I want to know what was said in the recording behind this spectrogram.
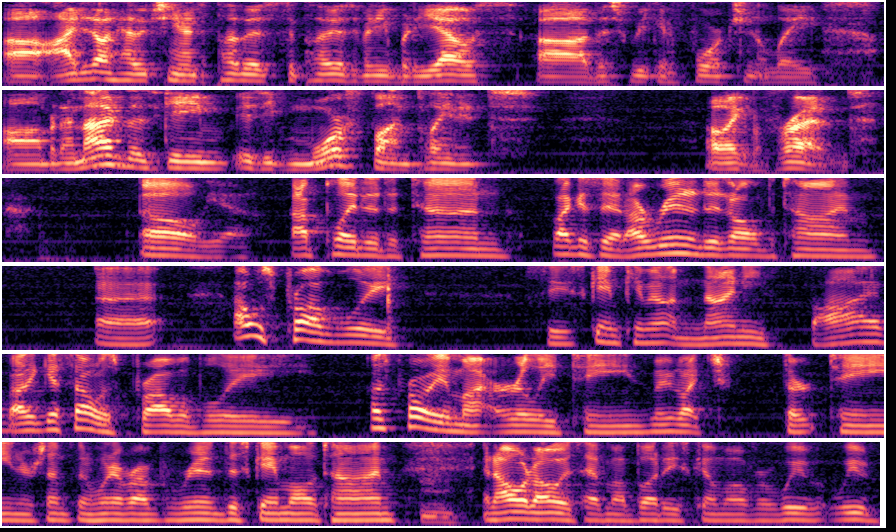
Uh, I did not have the chance to play this to play this with anybody else uh, this week, unfortunately. Um, but I imagine this game is even more fun playing it uh, like a friend. Oh yeah, I played it a ton. Like I said, I rented it all the time. Uh, I was probably see, this game came out in '95. I guess I was probably I was probably in my early teens, maybe like 13 or something. Whenever I rented this game all the time, Hmm. and I would always have my buddies come over. We we would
